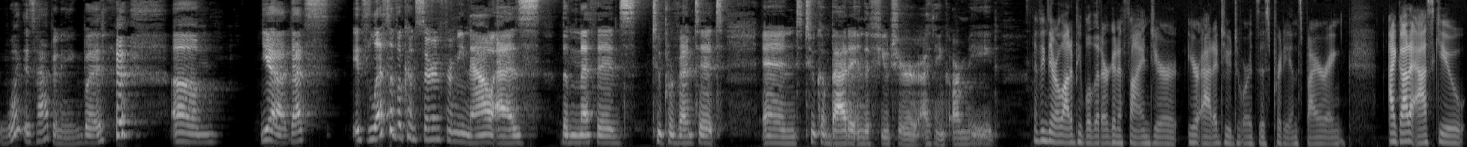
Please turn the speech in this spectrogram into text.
"What is happening?" But um, yeah, that's it's less of a concern for me now as the methods to prevent it and to combat it in the future i think are made. I think there are a lot of people that are going to find your your attitude towards this pretty inspiring. I got to ask you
